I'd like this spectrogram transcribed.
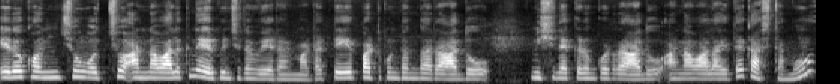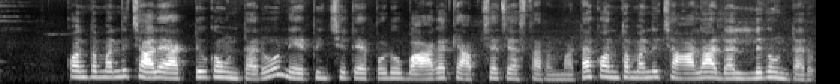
ఏదో కొంచెం వచ్చు అన్న వాళ్ళకి నేర్పించడం వేరు అనమాట టేప్ పట్టుకుంటాం రాదు. మిషన్ ఎక్కడం కూడా రాదు అన్న వాళ్ళైతే కష్టము. కొంతమంది చాలా యాక్టివ్గా ఉంటారు నేర్పించేటప్పుడు బాగా క్యాప్చర్ చేస్తారనమాట కొంతమంది చాలా డల్గా ఉంటారు.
